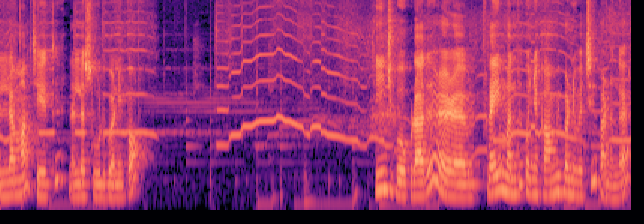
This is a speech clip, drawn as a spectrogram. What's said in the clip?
எல்லாமா சேர்த்து நல்லா சூடு பண்ணிப்போம். தீஞ்சு போகக்கூடாது. ஃப்ளைம் வந்து கொஞ்சம் கம்மி பண்ணி வச்சு பண்ணுங்கள்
